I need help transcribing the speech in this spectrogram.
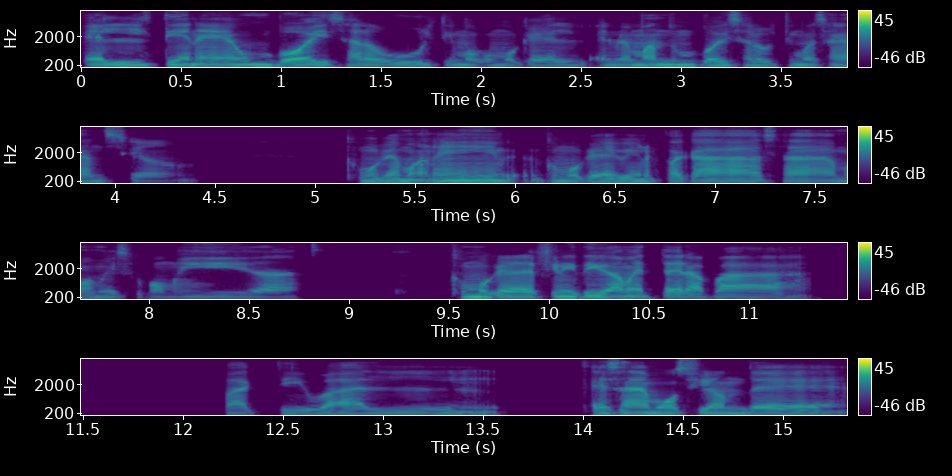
él tiene un voice a lo último, como que él, él me manda un voice a lo último de esa canción. Como que, mané, como que vienes para casa, mami hizo comida. Como que definitivamente era para activar esa emoción de,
